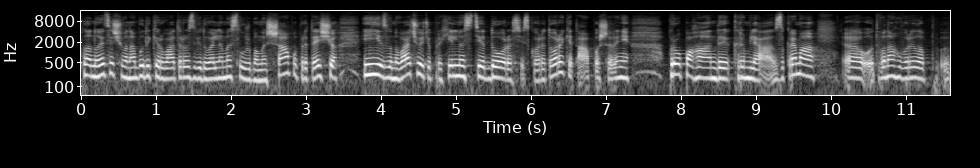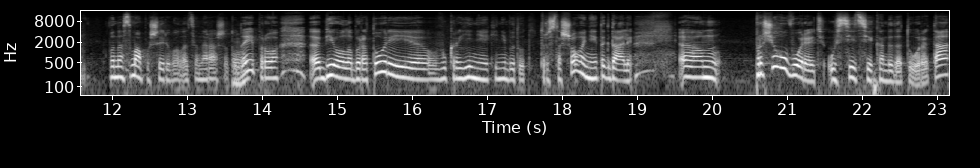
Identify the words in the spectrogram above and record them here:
Планується, що вона буде керувати розвідувальними службами США, попри те, що її звинувачують у прихильності до російської риторики та поширенні пропаганди Кремля. Зокрема, е, от вона говорила. вона сама поширювала це на Russia Today про е, біолабораторії в Україні, які ніби тут розташовані і так далі. Ем, Про що говорять усі ці кандидатури? Та?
